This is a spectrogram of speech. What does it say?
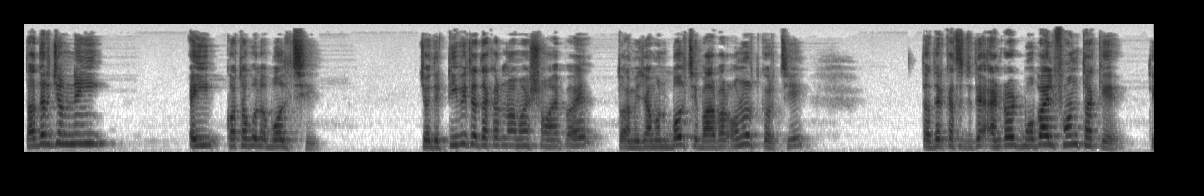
তাদের জন্যেই এই কথাগুলো বলছি। যদি টিভিতে দেখানোর আমার সময় পায়, তো আমি যেমন বলছি, বারবার অনুরোধ করছি তাদের কাছে যদি অ্যান্ড্রয়েড মোবাইল ফোন থাকে, তো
